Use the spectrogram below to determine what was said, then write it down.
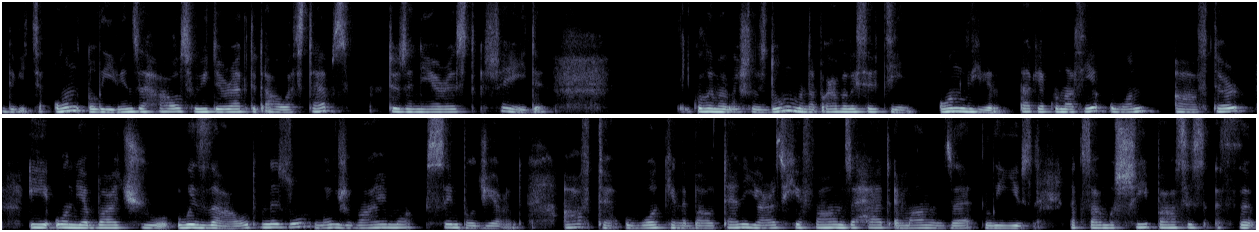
Дивіться, on leaving the house, we directed our steps to the nearest shade. Коли ми вийшли з дому, ми направилися в тінь. On leaving. Так як у нас є on, after, і on я бачу without внизу, ми вживаємо simple gerund. After walking about 10 yards, he found the hat among the leaves. Так само she passes th-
